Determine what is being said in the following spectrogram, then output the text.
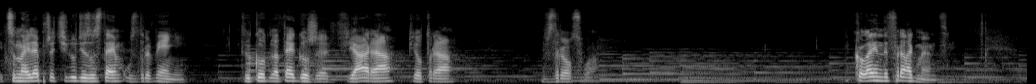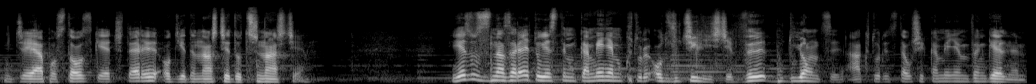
i co najlepsze, ci ludzie zostają uzdrowieni. Tylko dlatego, że wiara Piotra wzrosła. Kolejny fragment. Dzieje apostolskie 4 od 11 do 13. Jezus z Nazaretu jest tym kamieniem, który odrzuciliście, wy budujący, a który stał się kamieniem węgielnym.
